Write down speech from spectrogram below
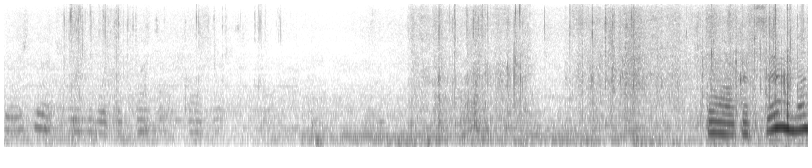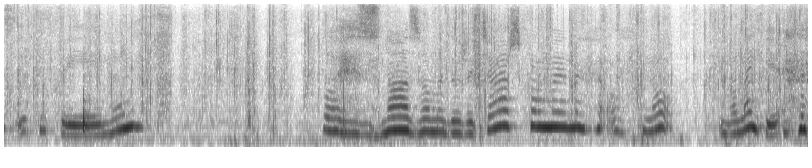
Можна я теж буду тато показувати? Так, а це у нас епікреймум. Ой, з назвами дуже тяжко в мене. Ну, вона є.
